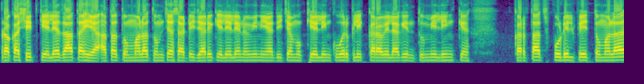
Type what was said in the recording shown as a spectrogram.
प्रकाशित केल्या जात आहे. आता तुम्हाला तुमच्यासाठी जारी केलेल्या नवीन यादीच्या मुख्य लिंकवर क्लिक करावे लागेल. तुम्ही लिंक करताच पुढील पेज तुम्हाला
